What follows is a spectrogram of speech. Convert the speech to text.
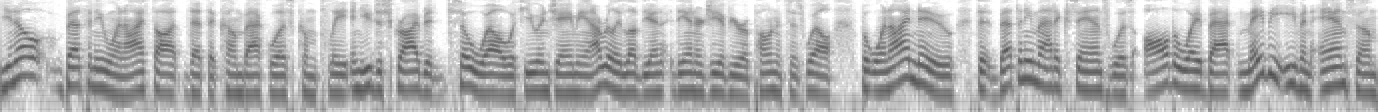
You know, Bethany, when I thought that the comeback was complete, and you described it so well with you and Jamie, and I really love the the energy of your opponents as well. But when I knew that Bethany Mattek-Sands was all the way back, maybe even and some,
